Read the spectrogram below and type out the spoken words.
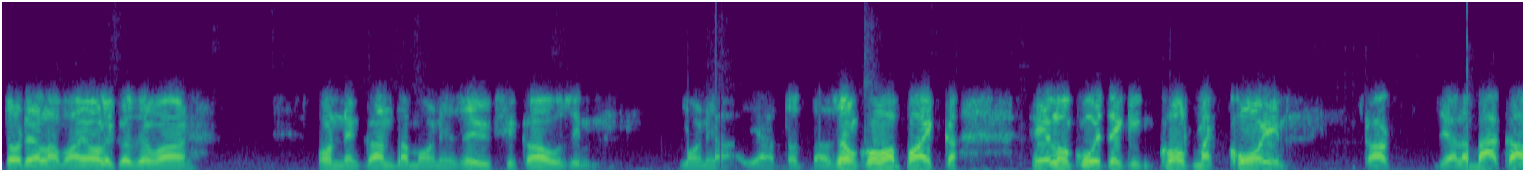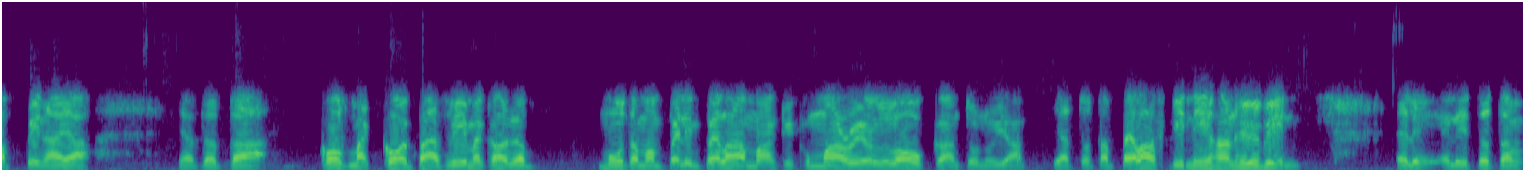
todella vai oliko se vaan onnen kantamoinen se yksi kausi. Ja, ja tota, se on kova paikka. Heillä on kuitenkin Colt McCoy kak, siellä backupina ja, ja tota, Colt McCoy pääsi viime kaudella muutaman pelin pelaamaankin, kun Mario oli loukkaantunut ja, ja tota, pelaskin ihan hyvin. Eli, eli tota,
